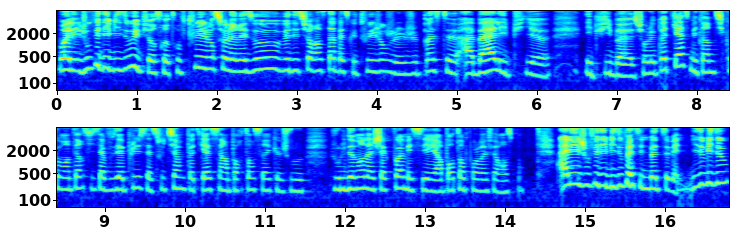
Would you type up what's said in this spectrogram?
Bon, allez, je vous fais des bisous et puis on se retrouve tous les jours sur les réseaux. Venez sur Insta parce que tous les jours je, poste à balle et puis, euh, bah, sur le podcast. Mettez un petit commentaire si ça vous a plu. Ça soutient le podcast, c'est important. C'est vrai que je vous, je vous le demande à chaque fois, mais c'est important pour le référencement. Allez, je vous fais des bisous. Passez une bonne semaine. Bisous, bisous.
